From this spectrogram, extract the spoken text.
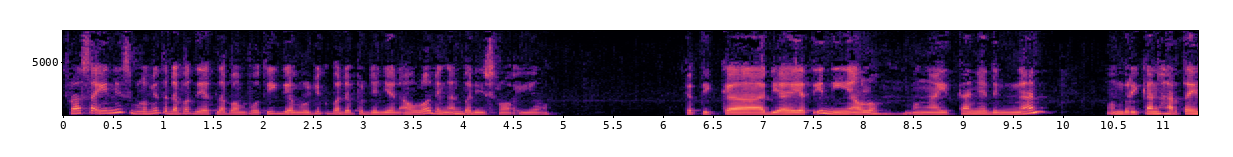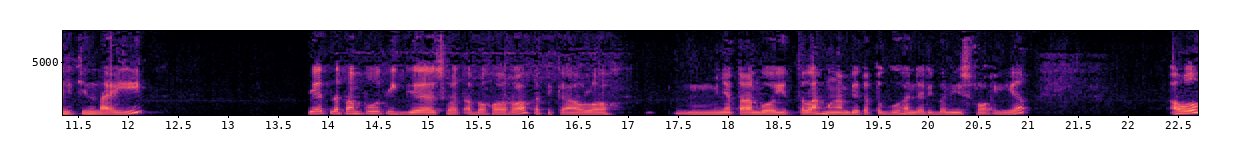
Frasa ini sebelumnya terdapat di ayat 83 merujuk kepada perjanjian Allah dengan Bani Israel. Ketika di ayat ini Allah mengaitkannya dengan memberikan harta yang dicintai, di ayat 83 surat Al-Baqarah ketika Allah menyatakan bahwa telah mengambil keteguhan dari Bani Israel, Allah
